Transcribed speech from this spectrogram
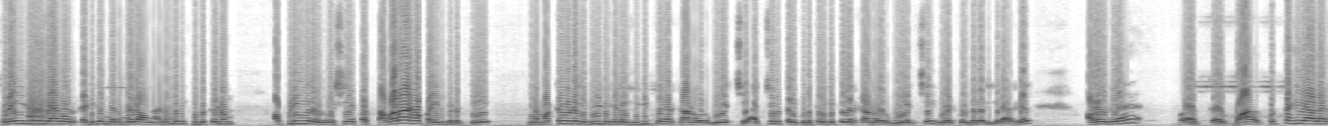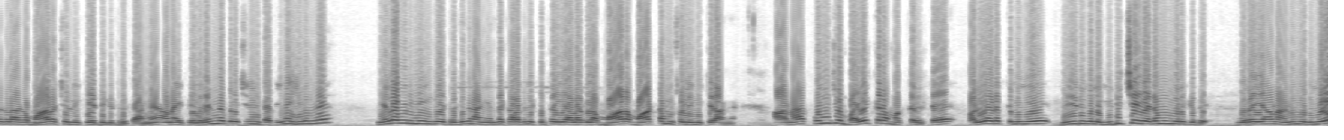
துறை ரீதியாக ஒரு கடிதம் வரும்போது அவங்க அனுமதி கொடுக்கணும் அப்படிங்கிற ஒரு விஷயத்தை தவறாக பயன்படுத்தி இந்த மக்களுடைய வீடுகளை இடிப்பதற்கான ஒரு முயற்சி அச்சுறுத்தல் கொடுத்து இடிப்பதற்கான ஒரு முயற்சியை மேற்கொண்டு வருகிறார்கள். அவர்களை குத்தகையாளர்களாக மாற சொல்லி கேட்டுக்கிட்டு இருக்காங்க. ஆனா இப்ப இதுல என்ன பிரச்சனைன்னு பாத்தீங்கன்னா இவங்க நில உரிமை கேட்டிருக்குது நாங்க எந்த காலத்துலயும் குத்தகையாளர்களா மாற மாட்டோம்னு சொல்லி நிக்கிறாங்க. ஆனா கொஞ்சம் பயக்கிற மக்கள்கிட்ட பல்லடத்திலேயே வீடுகளை இடிச்ச இடமும் இருக்குது. முறையான அனுமதியோ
